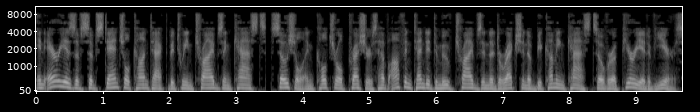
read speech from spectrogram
In areas of substantial contact between tribes and castes, social and cultural pressures have often tended to move tribes in the direction of becoming castes over a period of years.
